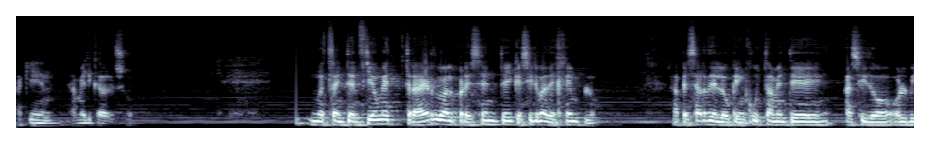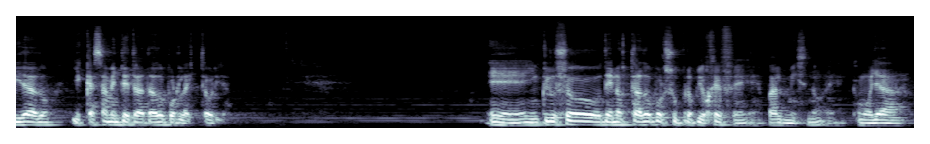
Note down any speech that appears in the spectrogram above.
aquí en América del Sur. Nuestra intención es traerlo al presente y que sirva de ejemplo, a pesar de lo que injustamente ha sido olvidado y escasamente tratado por la historia. Eh, incluso denostado por su propio jefe, Palmis, eh, como, ya,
